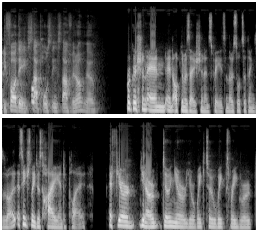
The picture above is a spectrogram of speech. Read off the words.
before they start posting stuff, you know. Yeah. progression and and optimization and speeds and those sorts of things as well. Essentially, just high end play. If you're mm. you know doing your your week two, week three group,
